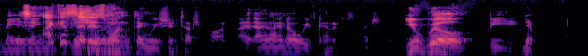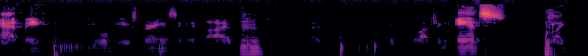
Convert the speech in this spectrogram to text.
amazing. I guess that is one thing we should touch upon. I, and I know we've kind of just mentioned it. You will be Yep. at Mania. You will be experiencing it live. Mhm. Uh, you'll be watching ants like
